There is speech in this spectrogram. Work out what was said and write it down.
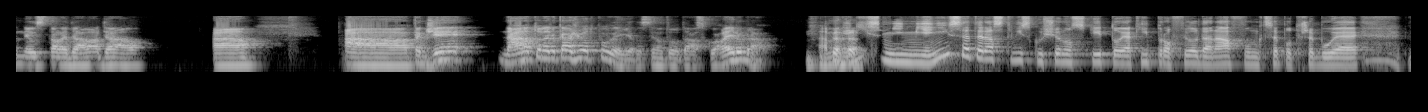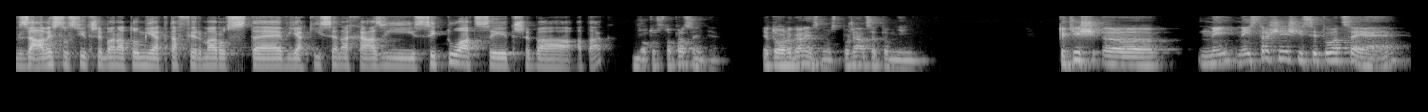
neustále dál a dál. A, a takže já na to nedokážu odpovědět, vlastně na tu otázku, ale je dobrá. A mění, mění se teda z tvý zkušenosti to, jaký profil daná funkce potřebuje v závislosti třeba na tom, jak ta firma roste, v jaký se nachází situaci třeba a tak? No to stoprocentně. Je to organismus, pořád se to mění. Totiž uh, nej, nejstrašnější situace je,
